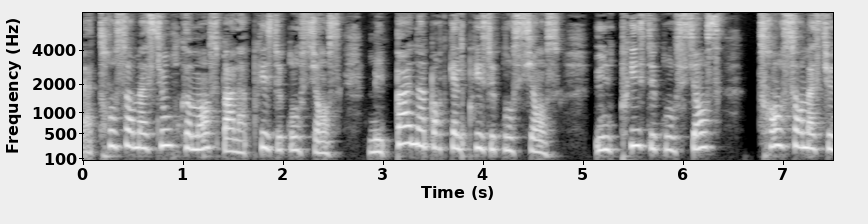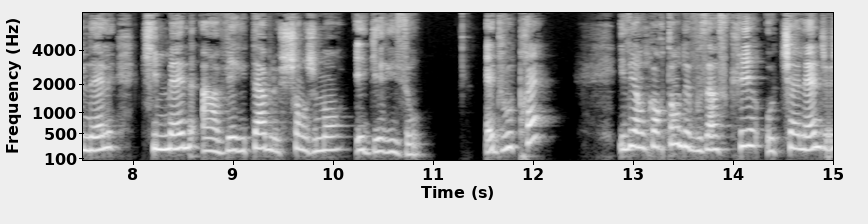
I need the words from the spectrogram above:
la transformation commence par la prise de conscience, mais pas n'importe quelle prise de conscience, une prise de conscience transformationnelle qui mène à un véritable changement et guérison. Êtes-vous prêt? Il est encore temps de vous inscrire au challenge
